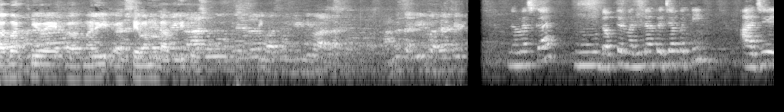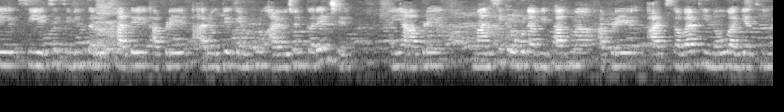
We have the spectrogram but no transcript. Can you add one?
લાભાર્થીઓએ મારી સેવાનો લાભ લીધો છે. નમસ્કાર. હું ડૉક્ટર વંદના પ્રજાપતિ. આજે સીએચસી સિવિલ તલોદ ખાતે આપણે આરોગ્ય કેમ્પનું આયોજન કરેલ છે. અહીંયા આપણે માનસિક રોગોના વિભાગમાં આપણે આજ સવારથી નવ વાગ્યાથી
